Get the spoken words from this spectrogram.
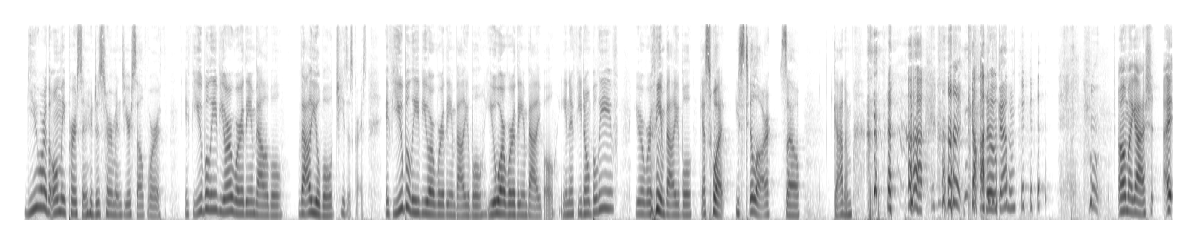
You are the only person who determines your self worth. If you believe you are worthy and valuable, valuable, Jesus Christ. If you believe you are worthy and valuable, you are worthy and valuable. Even if you don't believe you are worthy and valuable, guess what? You still are. So, got him. Got him. got him. oh my gosh. I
